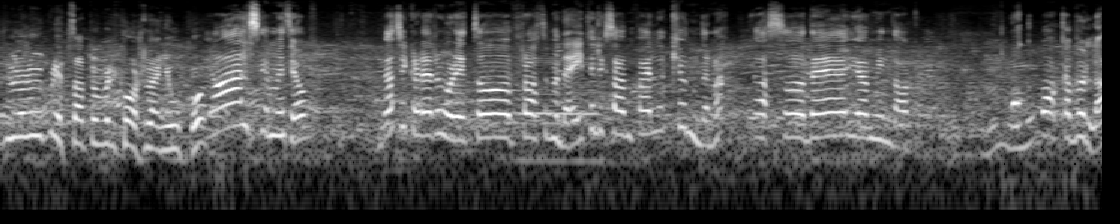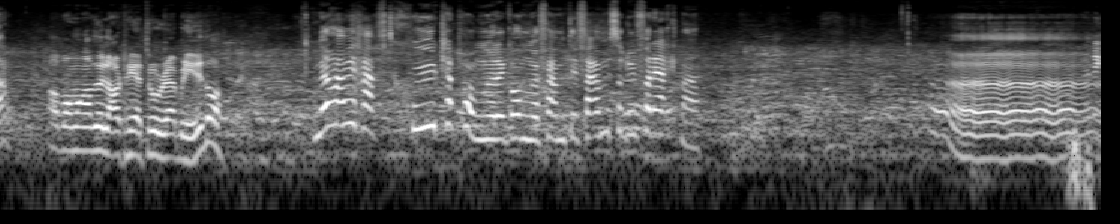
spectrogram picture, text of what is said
hur har du blivit så att du har blivit kvar så länge i OK? Jag älskar mitt jobb. Jag tycker det är roligt att prata med dig till exempel, kunderna. Alltså, det gör min dag. Och baka bullar. Ja, vad många bullar tre tror du det blir idag? Nu har vi haft sju kartonger gånger 55 så du får räkna. Eh,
